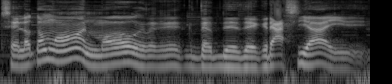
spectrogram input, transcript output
Se lo tomó en modo de, gracia y,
